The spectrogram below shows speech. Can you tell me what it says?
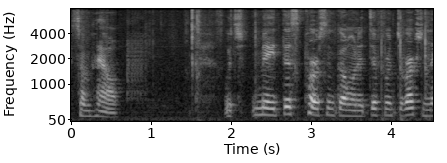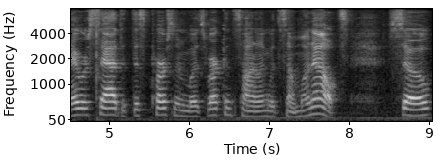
somehow which made this person go in a different direction. They were sad that this person was reconciling with someone else. So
